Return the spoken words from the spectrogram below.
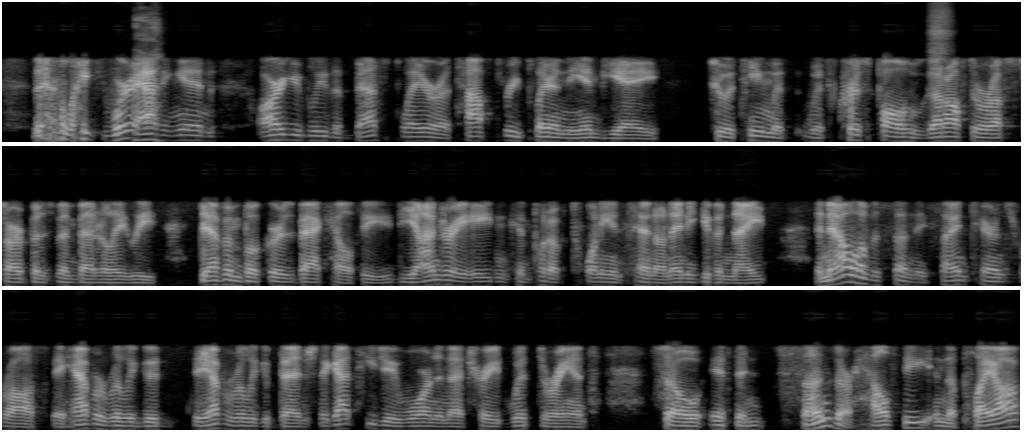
like we're yeah. adding in arguably the best player, a top three player in the NBA, to a team with with Chris Paul, who got off to a rough start but has been better lately. Devin Booker is back healthy. DeAndre Ayton can put up 20 and 10 on any given night. And now all of a sudden they signed Terrence Ross. They have a really good they have a really good bench. They got T.J. Warren in that trade with Durant. So if the Suns are healthy in the playoffs,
